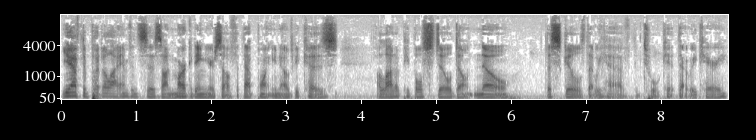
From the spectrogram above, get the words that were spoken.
you have to put a lot of emphasis on marketing yourself at that point, you know, because a lot of people still don't know the skills that we have, the toolkit that we carry.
